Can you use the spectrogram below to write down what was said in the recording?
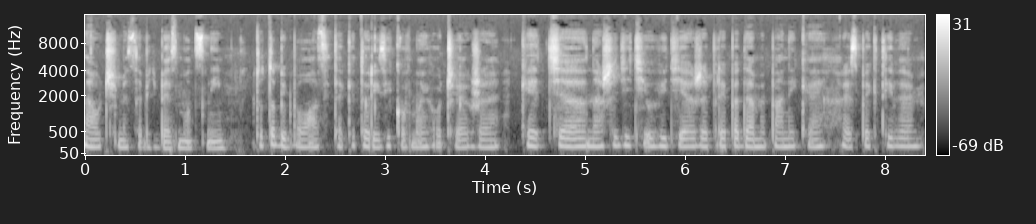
naučíme sa byť bezmocní. Toto by bolo asi takéto riziko v mojich očiach, že keď naše deti uvidia, že prepadáme panike, respektíve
